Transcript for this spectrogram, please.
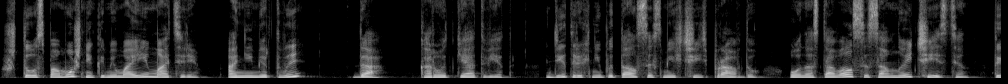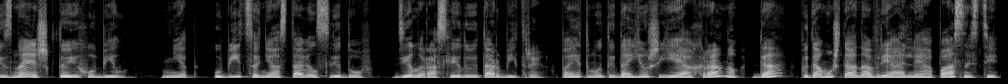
«Что с помощниками моей матери?» «Они мертвы?» «Да». Короткий ответ. Дитрих не пытался смягчить правду. Он оставался со мной честен. «Ты знаешь, кто их убил?» «Нет, убийца не оставил следов. Дело расследуют арбитры. Поэтому ты даешь ей охрану, да? Потому что она в реальной опасности.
